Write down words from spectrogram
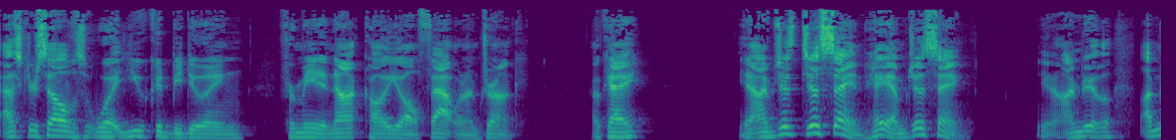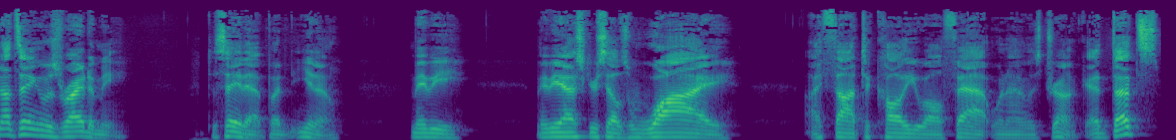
ask yourselves what you could be doing for me to not call you all fat when I'm drunk. Okay? Yeah, I'm just just saying. Hey, I'm just saying. You know, I'm I'm not saying it was right of me to say that, but you know, maybe maybe ask yourselves why I thought to call you all fat when I was drunk. And that's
